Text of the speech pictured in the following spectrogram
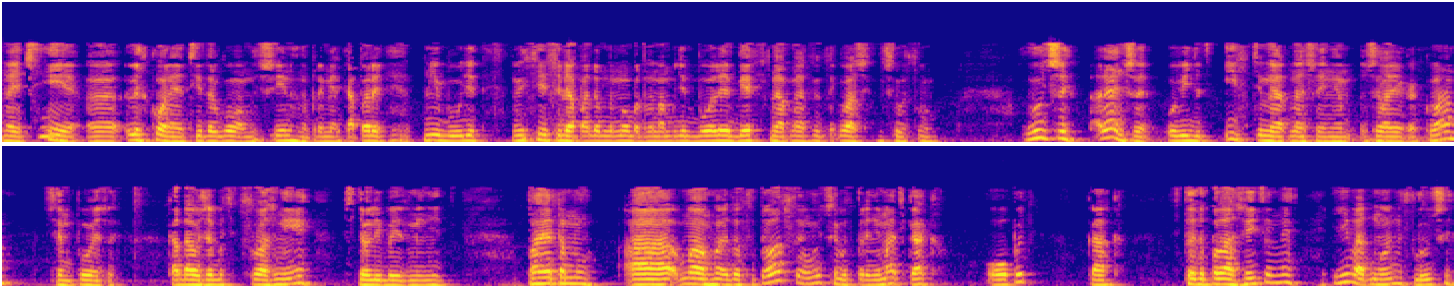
найти, э, легко найти другого мужчину, например, который не будет вести себя подобным образом, а будет более бережно относиться к вашим чувствам. Лучше раньше увидеть истинное отношение человека к вам, чем позже, когда уже будет сложнее что-либо изменить. Поэтому а вам эту ситуацию лучше воспринимать как опыт, как что-то положительное и, возможность лучше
